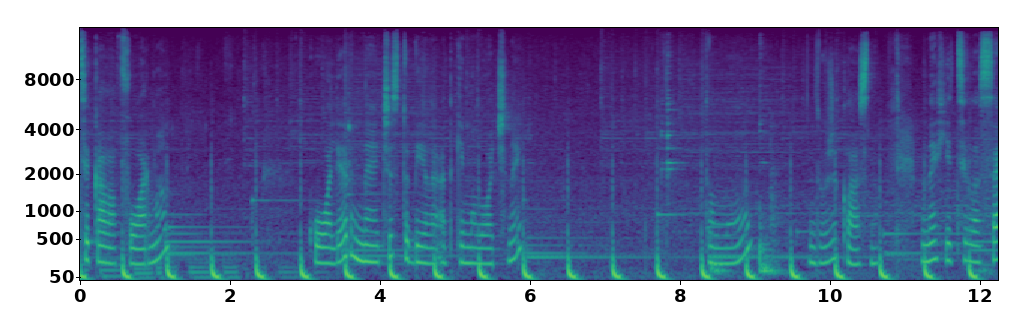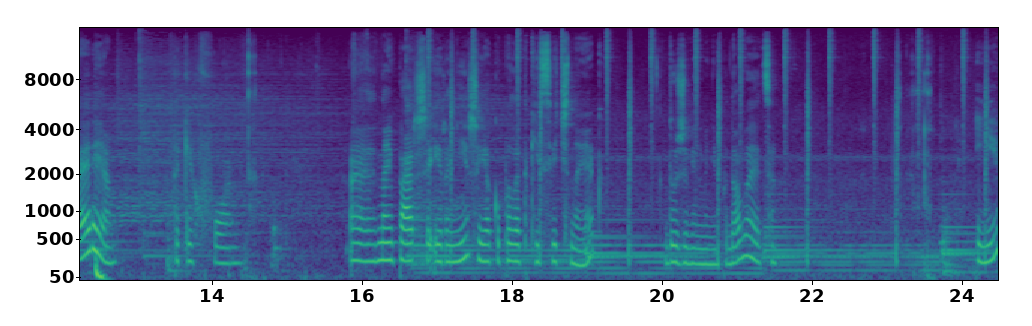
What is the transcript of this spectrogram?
цікава форма, колір не чисто білий, а такий молочний. Тому дуже класно. В них є ціла серія таких форм. Е, найперше і раніше я купила такий свічник. Дуже він мені подобається. І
